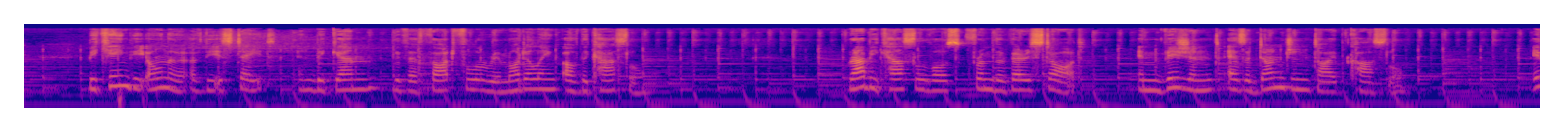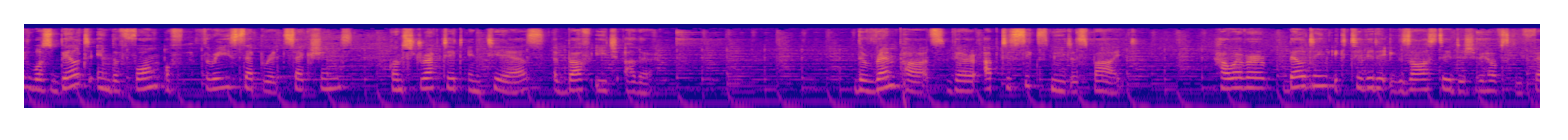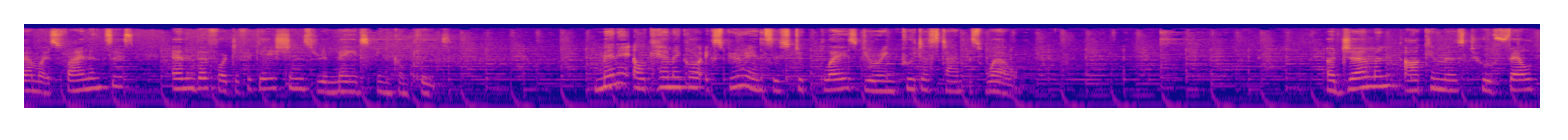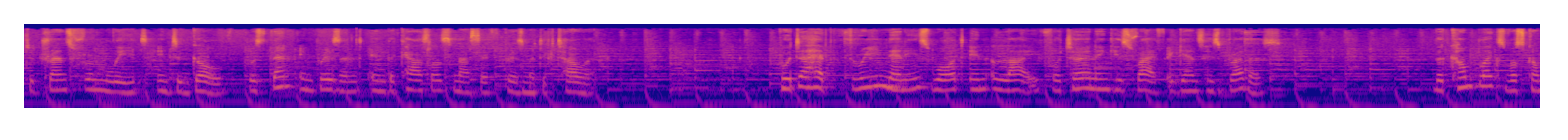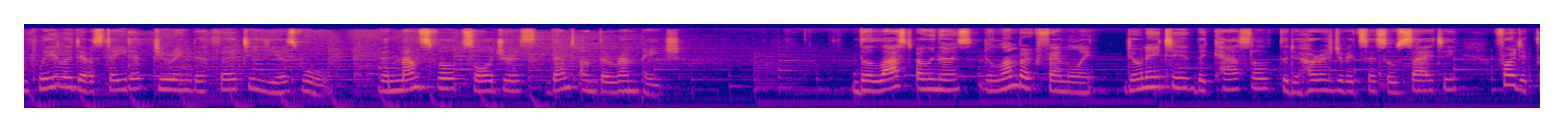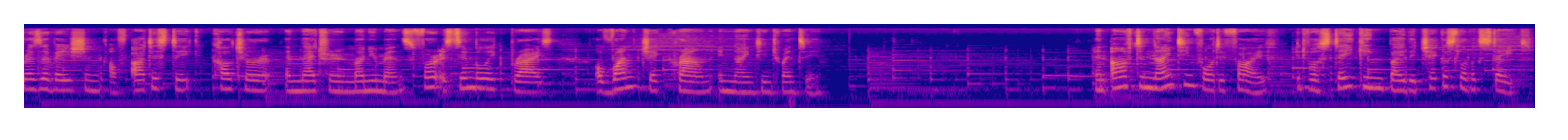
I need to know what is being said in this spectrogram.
became the owner of the estate and began with the thoughtful remodeling of the castle. Rabi Castle was, from the very start, envisioned as a dungeon-type castle. It was built in the form of three separate sections constructed in tiers above each other. The ramparts were up to 6 meters wide. However, building activity exhausted the Švihovsky family's finances and the fortifications remained incomplete. Many alchemical experiences took place during Puta's time as well. A German alchemist who failed to transform lead into gold was then imprisoned in the castle's massive prismatic tower. Puta had three nannies brought in alive for turning his wife against his brothers. The complex was completely devastated during the Thirty Years' War, when Mansfeld soldiers went on the rampage. The last owners, the Lamberg family, donated the castle to the Horažďovice Society for the preservation of artistic, cultural and natural monuments for a symbolic price of one Czech crown in 1920. And after 1945, it was taken by the Czechoslovak state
